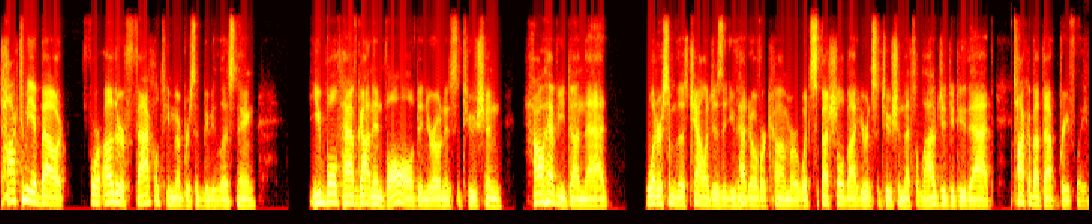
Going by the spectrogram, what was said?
talk to me about for other faculty members that may be listening, you both have gotten involved in your own institution. How have you done that? What are some of those challenges that you've had to overcome, or what's special about your institution that's allowed you to do that? Talk about that briefly.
